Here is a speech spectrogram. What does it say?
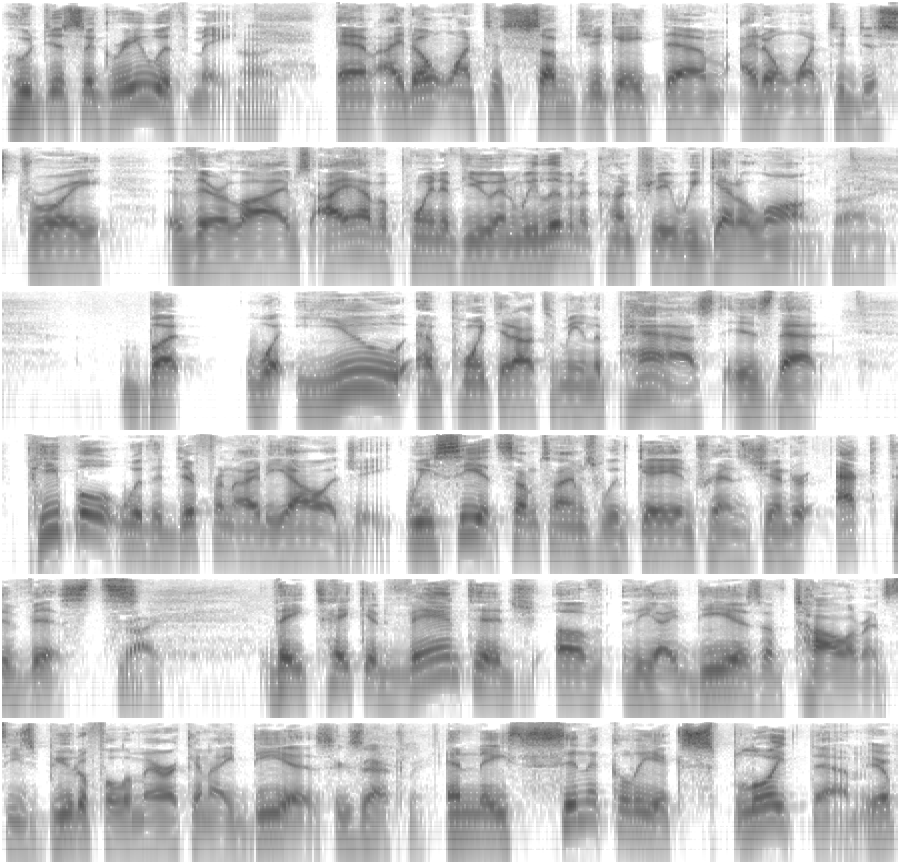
who disagree with me. Right. And I don't want to subjugate them. I don't want to destroy their lives. I have a point of view, and we live in a country we get along. Right. But what you have pointed out to me in the past is that people with a different ideology, we see it sometimes with gay and transgender activists. Right. They take advantage of the ideas of tolerance, these beautiful American ideas. Exactly. And they cynically exploit them Yep.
